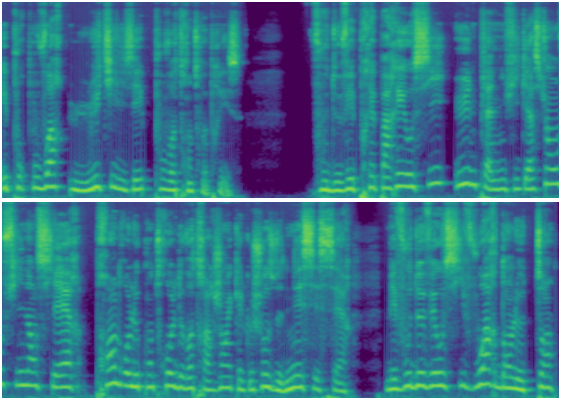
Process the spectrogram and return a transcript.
et pour pouvoir l'utiliser pour votre entreprise. Vous devez préparer aussi une planification financière. Prendre le contrôle de votre argent est quelque chose de nécessaire mais vous devez aussi voir dans le temps.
